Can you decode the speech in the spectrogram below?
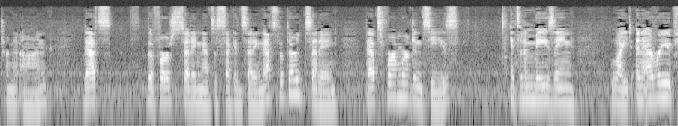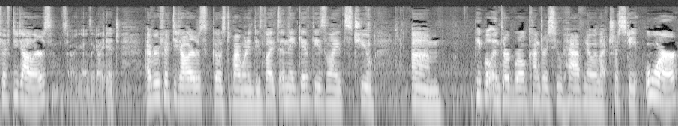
turn it on. That's the first setting. That's a second setting. That's the third setting. That's for emergencies. It's an amazing light. And every $50, sorry guys, I got an itch. Every $50 goes to buy one of these lights. And they give these lights to um, people in third world countries who have no electricity or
